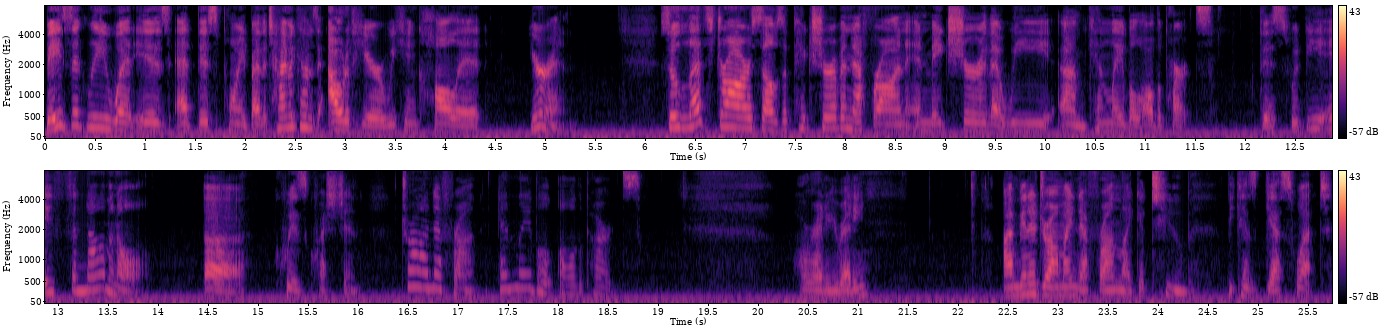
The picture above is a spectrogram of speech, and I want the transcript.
basically what is at this point, by the time it comes out of here, we can call it urine. So let's draw ourselves a picture of a nephron and make sure that we um, can label all the parts. This would be a phenomenal uh, quiz question. Draw a nephron and label all the parts. All right, are you ready? I'm going to draw my nephron like a tube because guess what?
